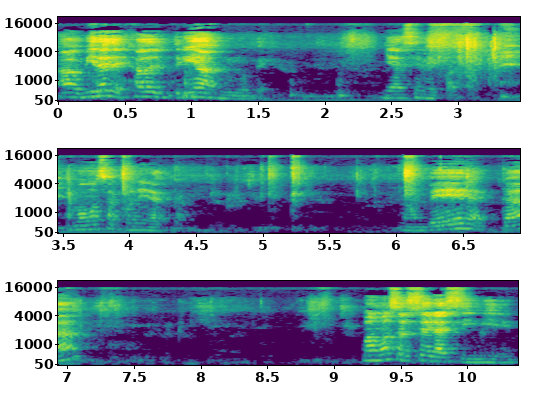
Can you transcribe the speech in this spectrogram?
Ah, hubiera dejado el triángulo, ve. Ya se me pasó. Vamos a poner acá. A ver, acá. Vamos a hacer así, miren.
